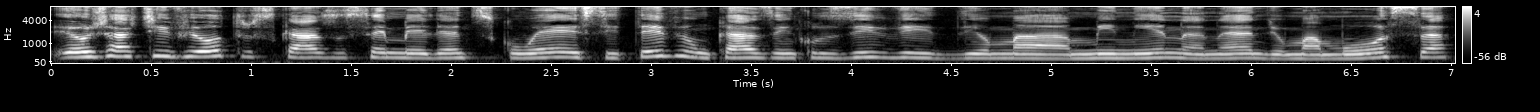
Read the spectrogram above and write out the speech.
Eu já tive outros casos semelhantes com esse. Teve um caso, inclusive, de uma menina, né, de uma moça,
